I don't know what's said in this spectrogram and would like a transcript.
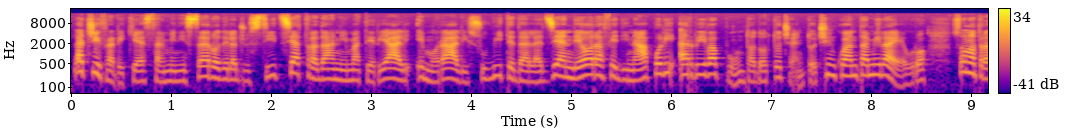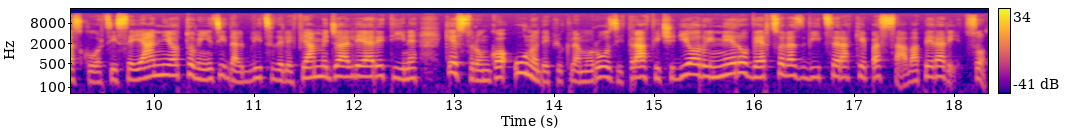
La cifra richiesta al Ministero della Giustizia tra danni materiali e morali subite dalle aziende Orafe di Napoli arriva appunto ad 850.000 euro. Sono trascorsi sei anni e otto mesi dal blitz delle fiamme gialle aretine che stroncò uno dei più clamorosi traffici di oro in nero verso la Svizzera che passava per Arezzo.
